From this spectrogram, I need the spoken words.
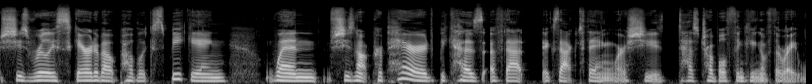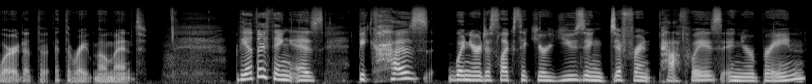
she's really scared about public speaking when she's not prepared because of that exact thing where she has trouble thinking of the right word at the at the right moment. The other thing is because when you're dyslexic, you're using different pathways in your brain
